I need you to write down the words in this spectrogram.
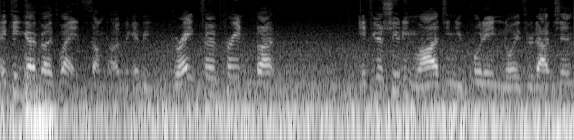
it can go both ways. Sometimes it can be great for print, but if you're shooting large and you put in noise reduction,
